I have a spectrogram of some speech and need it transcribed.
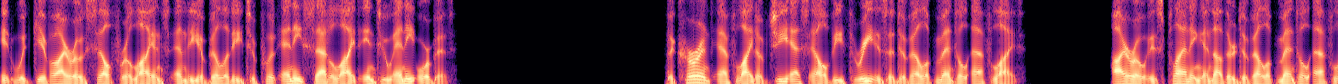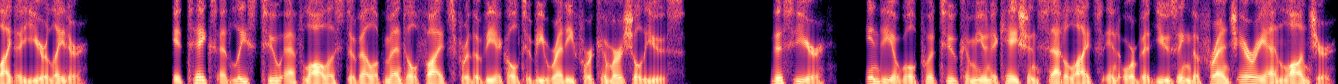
it would give ISRO self-reliance and the ability to put any satellite into any orbit. The current F-Light of GSLV-3 is a developmental F-Light. ISRO is planning another developmental F-Light a year later. It takes at least two F-lawless developmental fights for the vehicle to be ready for commercial use. This year, India will put two communication satellites in orbit using the French Ariane launcher.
